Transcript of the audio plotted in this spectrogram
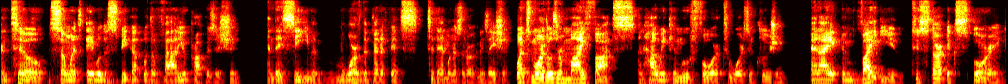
until someone's able to speak up with a value proposition and they see even more of the benefits to them as an organization. Once more, those are my thoughts on how we can move forward towards inclusion. And I invite you to start exploring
